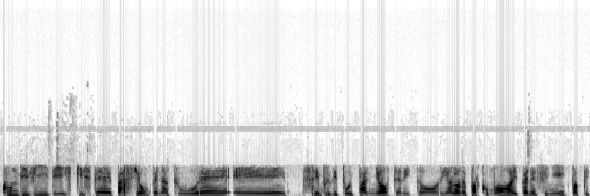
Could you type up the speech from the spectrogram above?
condividi queste passioni per nature e sempre di più per il territorio. Allora, per come ho appena finito, proprio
